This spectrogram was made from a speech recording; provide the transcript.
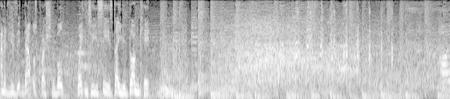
And if you think that was questionable, wait until you see his David Blunkett. I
